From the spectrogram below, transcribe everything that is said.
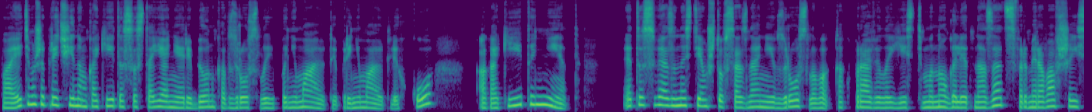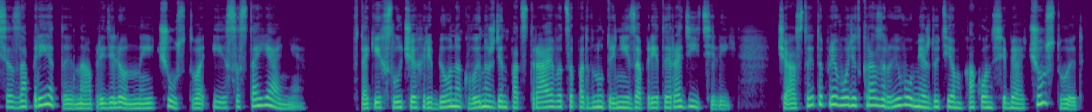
По этим же причинам какие-то состояния ребенка взрослые понимают и принимают легко, а какие-то нет – это связано с тем, что в сознании взрослого, как правило, есть много лет назад сформировавшиеся запреты на определенные чувства и состояния. В таких случаях ребенок вынужден подстраиваться под внутренние запреты родителей. Часто это приводит к разрыву между тем, как он себя чувствует,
